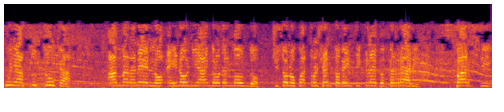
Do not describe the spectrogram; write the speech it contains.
qui a Suzuka, a Maranello e in ogni angolo del mondo. Ci sono 420 club Ferrari sparsi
